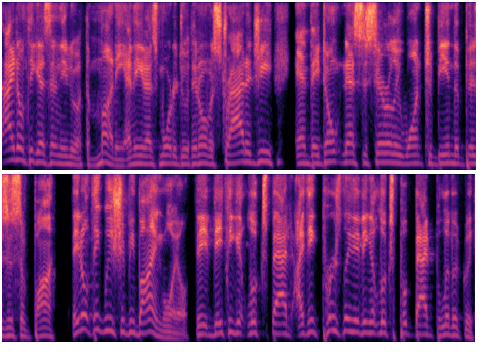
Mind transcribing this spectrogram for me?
I don't think it has anything to do with the money. I think it has more to do with they don't have a strategy and they don't necessarily want to be in the business of bond. They don't think we should be buying oil. They they think it looks bad. I think personally they think it looks bad politically.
